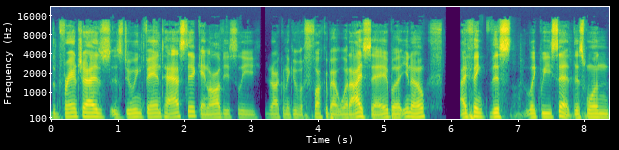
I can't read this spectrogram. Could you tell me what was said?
the franchise is doing fantastic and obviously you're not going to give a fuck about what i say but you know i think this like we said this one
